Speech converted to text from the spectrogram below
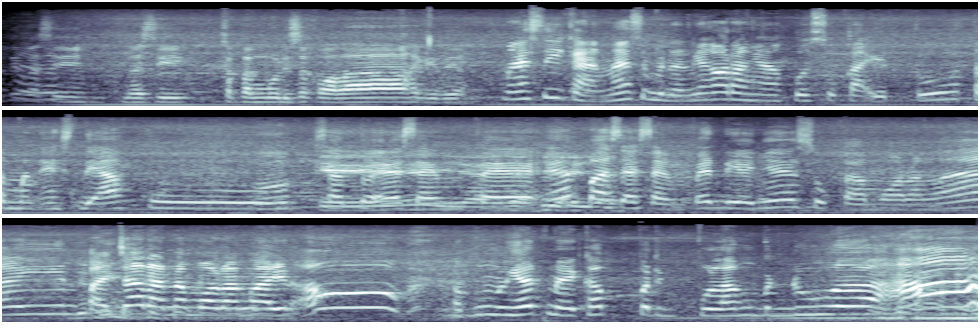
Berarti masih masih ketemu di sekolah gitu ya. Masih karena sebenarnya orang yang aku suka itu teman SD aku Oke, satu SMP. iya, iya, eh pas iya. SMP dianya suka sama orang lain, Jadi- pacaran sama orang lain. Oh, aku melihat mereka pulang berdua. Ah,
